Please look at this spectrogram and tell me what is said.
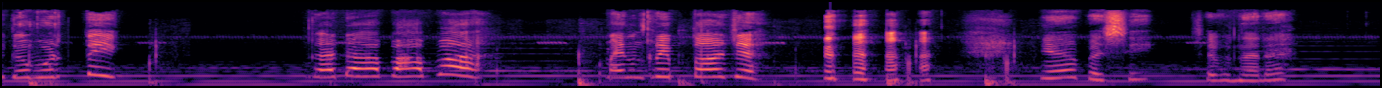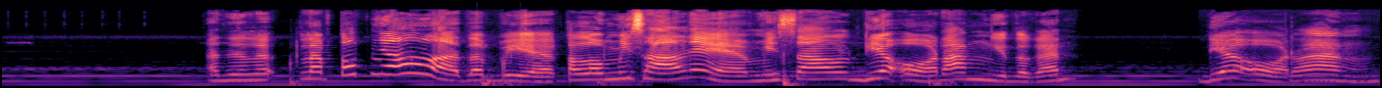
30 detik. Gak ada apa-apa. Main kripto aja. ya apa sih sebenarnya? Ada laptop nyala tapi ya kalau misalnya ya, misal dia orang gitu kan. Dia orang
